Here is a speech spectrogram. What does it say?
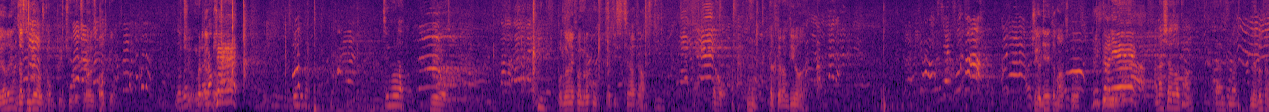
přijeli, zase jsem to už kam píči, tak jsme jeli zpátky. Dobře. Dobře! Ty vole. Jo. Podle mě film roku 2019. Jo. Hm, tak Tarantino ne. Tři hodiny to má skoro. A našel ho tam. Tarantino. Nebyl tam.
